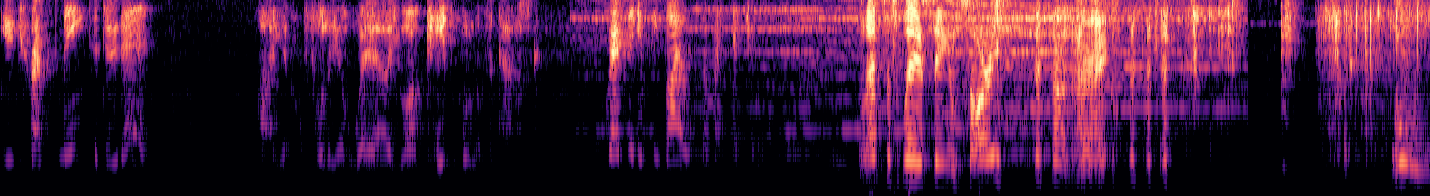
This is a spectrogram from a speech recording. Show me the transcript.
You trust me to do that? I am fully aware you are capable of the task. Grab the empty vials from my satchel. Well, that's his way of saying I'm sorry. Alright. oh,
